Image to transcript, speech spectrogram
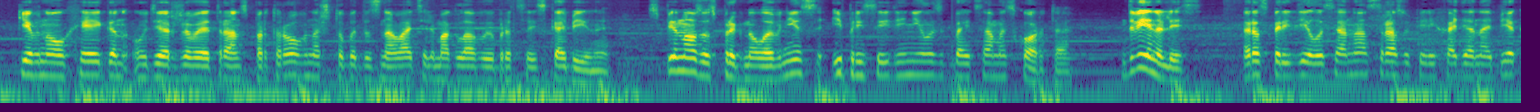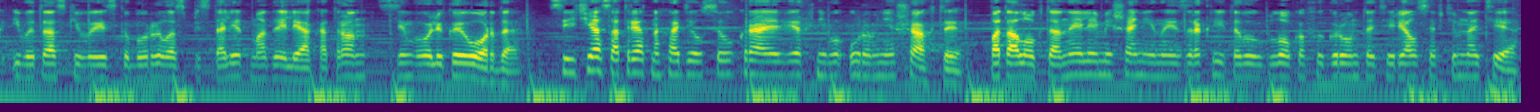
— кивнул Хейган, удерживая транспорт ровно, чтобы дознаватель могла выбраться из кабины. Спиноза спрыгнула вниз и присоединилась к бойцам эскорта. «Двинулись!» Распорядилась она, сразу переходя на бег и вытаскивая из кобуры пистолет модели Акатрон с символикой Орда. Сейчас отряд находился у края верхнего уровня шахты. Потолок тоннеля, мешанина из ракритовых блоков и грунта терялся в темноте.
